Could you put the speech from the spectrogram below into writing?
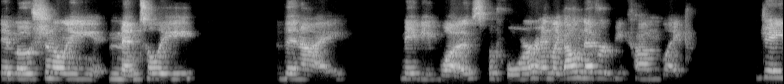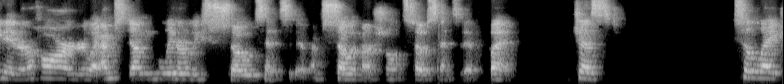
emotionally, mentally than I maybe was before. And like I'll never become like jaded or hard or like I'm just I'm literally so sensitive. I'm so emotional and so sensitive. But just to like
